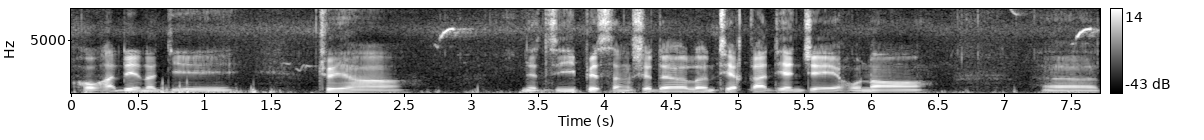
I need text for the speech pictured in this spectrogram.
hồ hát đi nó chỉ chơi à nhật gì biết rằng sẽ được lên thiệt cả thiên chế hồ nó ờ,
